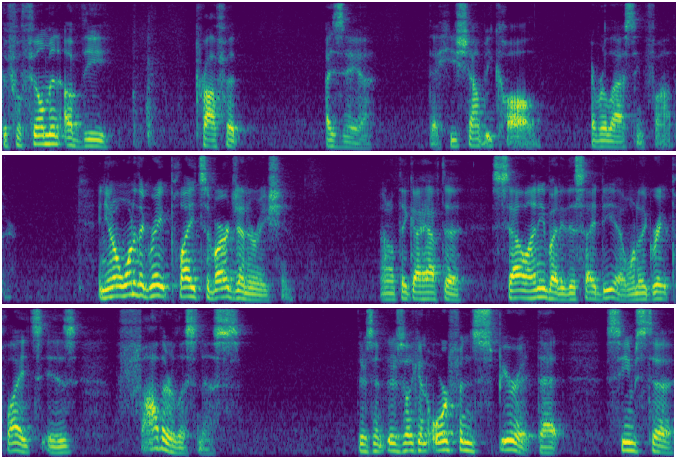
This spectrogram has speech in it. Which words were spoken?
the fulfillment of the prophet Isaiah, that he shall be called Everlasting Father. And you know, one of the great plights of our generation I don't think I have to sell anybody this idea. One of the great plights is fatherlessness. There's, a, there's like an orphan spirit that seems to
